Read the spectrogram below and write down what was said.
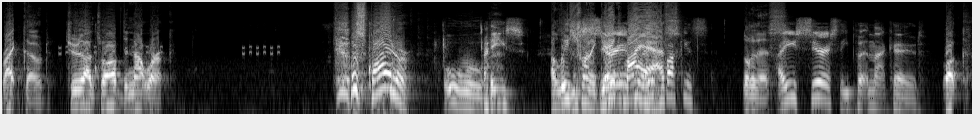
Right code. Shoot on 12 did not work. A spider! Ooh. Are you, At least trying to get my ass. fucking Look at this. Are you seriously putting that code? Look.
